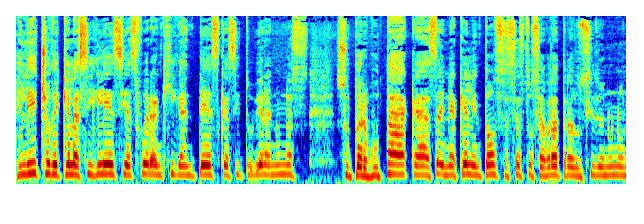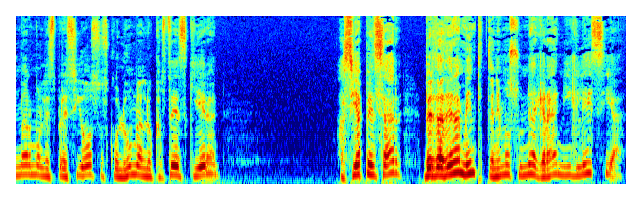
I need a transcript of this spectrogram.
el hecho de que las iglesias fueran gigantescas y tuvieran unas superbutacas, en aquel entonces esto se habrá traducido en unos mármoles preciosos, columnas, lo que ustedes quieran. Hacía pensar, verdaderamente tenemos una gran iglesia.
